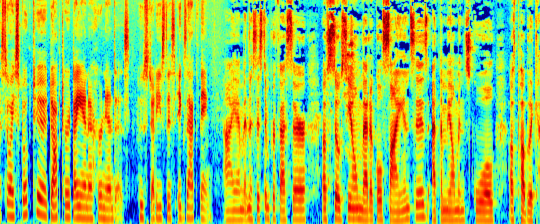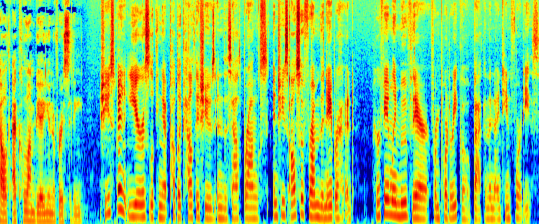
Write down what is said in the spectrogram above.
so I spoke to Dr. Diana Hernandez, who studies this exact thing. I am an assistant professor of socio-medical sciences at the Mailman School of Public Health at Columbia University. She spent years looking at public health issues in the South Bronx, and she's also from the neighborhood. Her family moved there from Puerto Rico back in the 1940s.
